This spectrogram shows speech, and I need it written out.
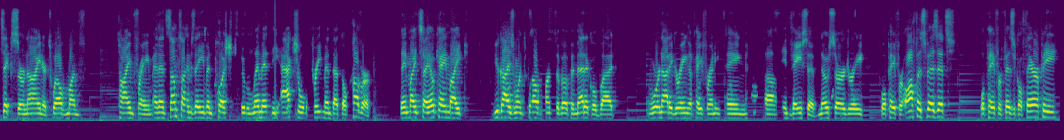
six or nine or 12 month time frame. And then sometimes they even push to limit the actual treatment that they'll cover. They might say, okay, Mike, you guys want 12 months of open medical, but we're not agreeing to pay for anything uh, invasive, no surgery. We'll pay for office visits, we'll pay for physical therapy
